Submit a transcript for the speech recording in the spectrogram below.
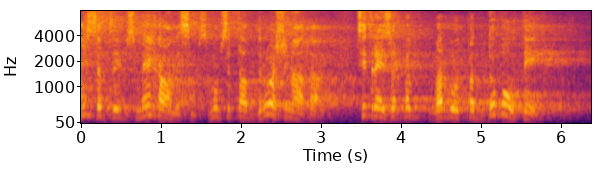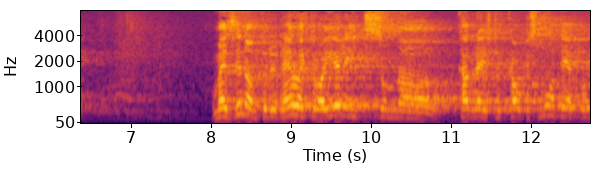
aizsardzības mehānisms. Mums ir tāda drošinātāja, citreiz var, varbūt pat dubultīgi. Un mēs zinām, tur ir elektroierīces, un uh, kādreiz tur kaut kas notiek, un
